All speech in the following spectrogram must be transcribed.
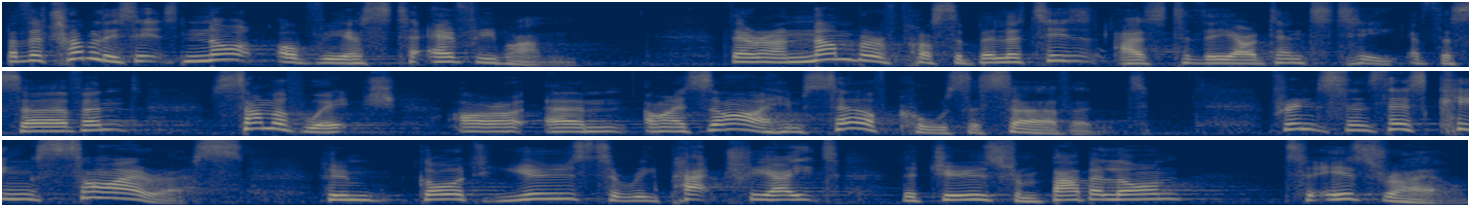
But the trouble is, it's not obvious to everyone. There are a number of possibilities as to the identity of the servant, some of which are, um, Isaiah himself calls the servant. For instance, there's King Cyrus, whom God used to repatriate the Jews from Babylon to Israel.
